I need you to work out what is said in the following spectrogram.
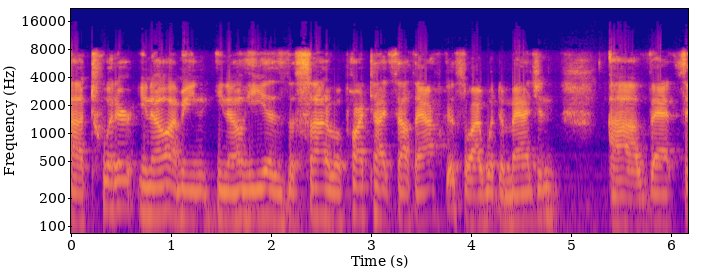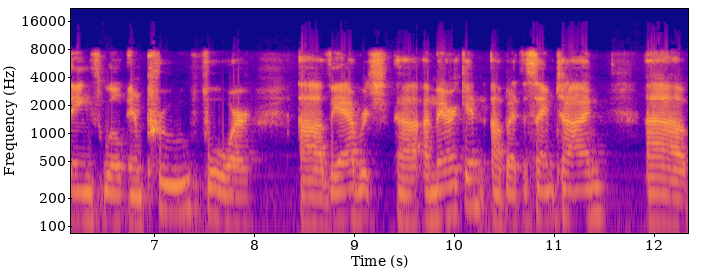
uh, Twitter, you know, I mean, you know, he is the son of apartheid South Africa, so I would imagine uh, that things will improve for uh, the average uh, American. Uh, but at the same time, uh,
